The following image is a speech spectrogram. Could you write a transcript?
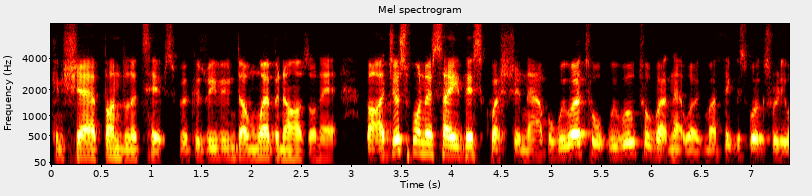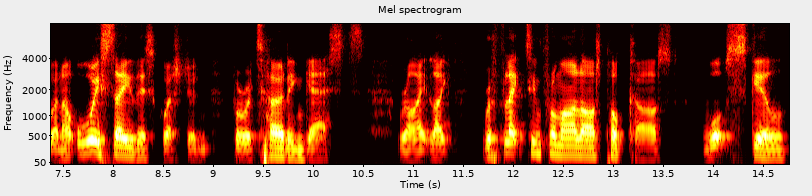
can share a bundle of tips because we've even done webinars on it. But I just want to say this question now. But we were talk we will talk about networking, but I think this works really well. And I always say this question for returning guests, right? Like reflecting from our last podcast, what skill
